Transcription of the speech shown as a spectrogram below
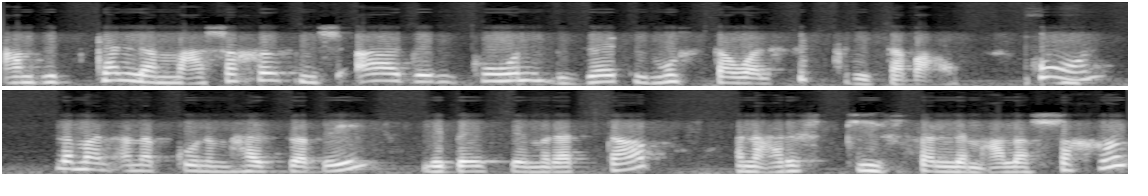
عم بيتكلم مع شخص مش قادر يكون بذات المستوى الفكري تبعه. هون لما أنا بكون مهذبة لباسي مرتب أنا عرفت كيف سلم على الشخص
